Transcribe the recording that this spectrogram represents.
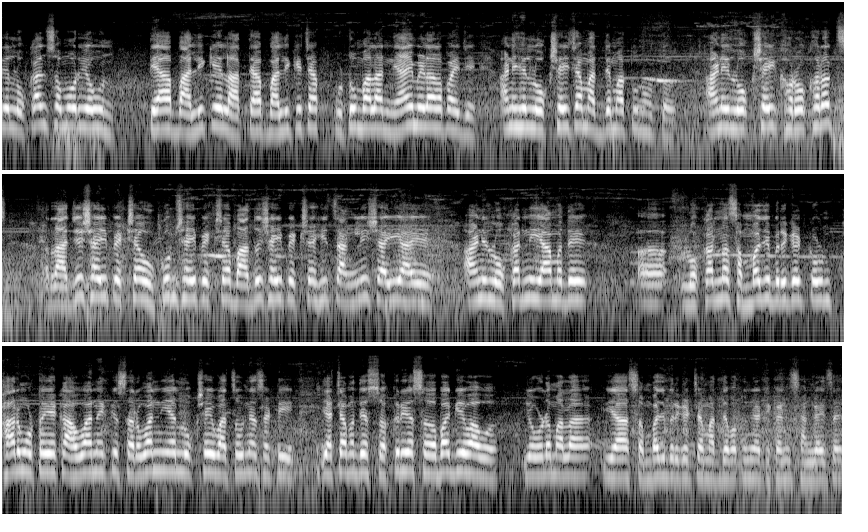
ते लोकांसमोर येऊन त्या बालिकेला त्या बालिकेच्या कुटुंबाला न्याय मिळाला पाहिजे आणि हे लोकशाहीच्या माध्यमातून होतं. आणि लोकशाही खरोखरच राजेशाहीपेक्षा हुकुमशाहीपेक्षा बादशाहीपेक्षा ही चांगली शाही आहे आणि लोकांनी यामध्ये लोकांना संभाजी ब्रिगेडकडून फार मोठं एक आव्हान आहे की सर्वांनी या लोकशाही वाचवण्यासाठी याच्यामध्ये सक्रिय सहभागी व्हावं एवढं मला या संभाजी ब्रिगेडच्या माध्यमातून या ठिकाणी सांगायचं आहे.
